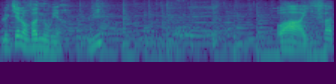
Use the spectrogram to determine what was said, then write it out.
Lequel on va nourrir? Lui? Waouh, il est fat.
